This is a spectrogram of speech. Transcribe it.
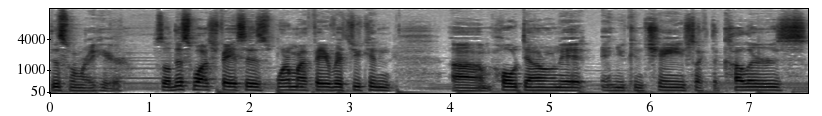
This one right here. So this watch face is one of my favorites. You can um, hold down on it and you can change like the colors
